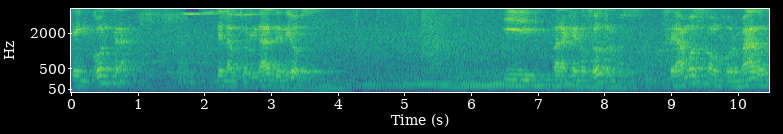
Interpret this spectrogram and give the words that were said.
en contra de la autoridad de Dios. Y para que nosotros seamos conformados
